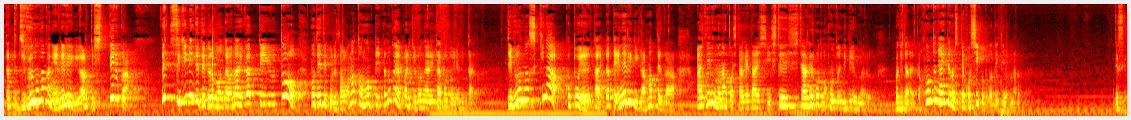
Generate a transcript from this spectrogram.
だって自分の中にエネルギーがあるって知ってるから。で次に出てくる問題は何かっていうともう出てくるだろうなと思っていたのがやっぱり自分のやりたいことをやりたい。自分の好きなことをやりたい。だってエネルギーが余ってるから相手にも何かしてあげたいししてしてあげることが本当にできるようになるわけじゃないですか。本当に相手のしてほしいことができるようになる。ですよ。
